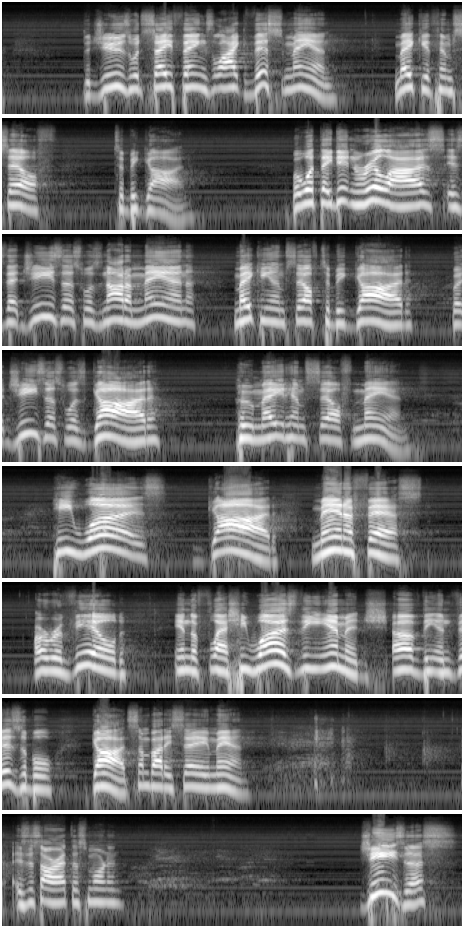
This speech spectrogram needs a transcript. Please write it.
The Jews would say things like, This man maketh himself to be God. But what they didn't realize is that Jesus was not a man making himself to be God, but Jesus was God who made himself man. He was God manifest or revealed in the flesh. He was the image of the invisible God. Somebody say amen. Is this all right this morning? Jesus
